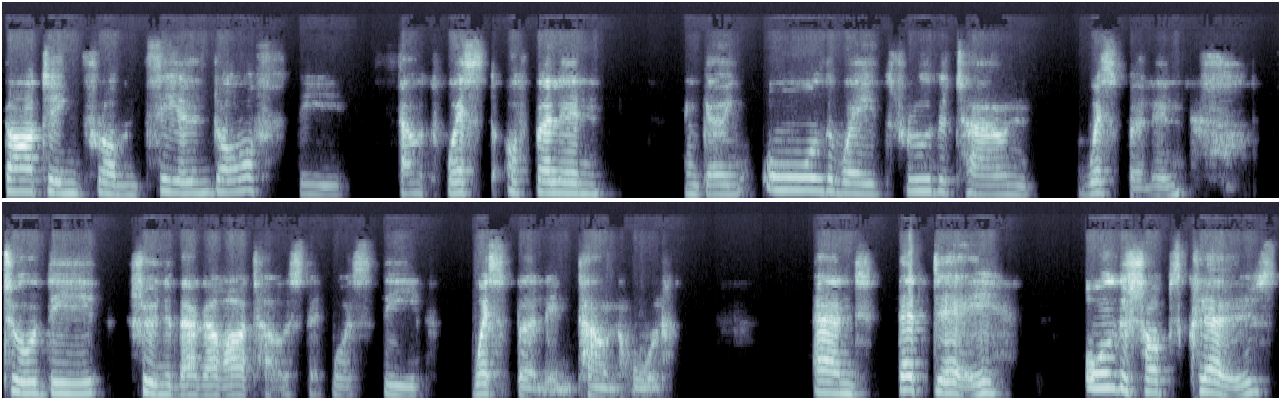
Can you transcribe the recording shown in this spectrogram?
starting from Zehlendorf, the southwest of Berlin, and going all the way through the town, West Berlin, to the Schöneberger Rathaus, that was the West Berlin town hall. And that day, all the shops closed.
